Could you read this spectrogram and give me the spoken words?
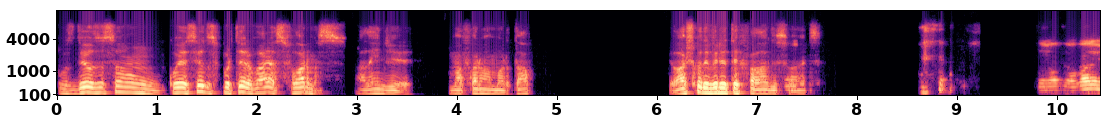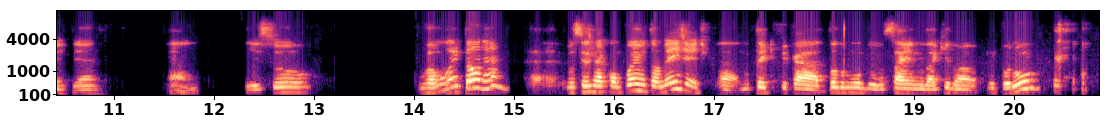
os deuses são conhecidos por ter várias formas, além de uma forma mortal. Eu acho que eu deveria ter falado isso antes. Entendo, agora eu entendo. É, isso. Vamos lá então, né? É, Vocês me acompanham também, gente? É, não tem que ficar todo mundo saindo daqui um por um?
